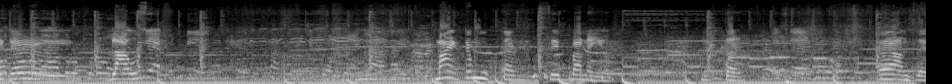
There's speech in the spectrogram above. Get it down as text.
এটার ব্লাউজ। মা একটা মুক্তার সেট বানাইও। মুক্তার। আনছে।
